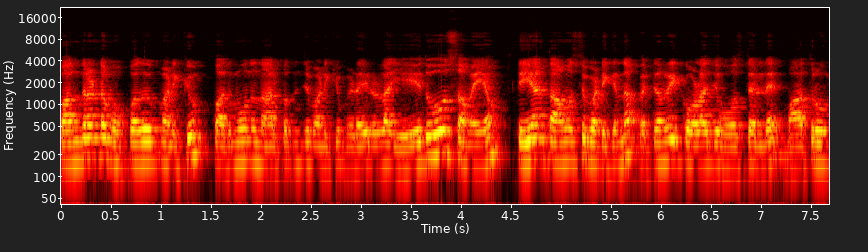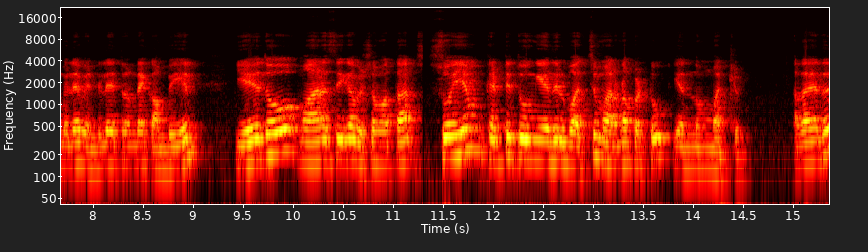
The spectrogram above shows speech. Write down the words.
പന്ത്രണ്ട് മുപ്പത് മണിക്കും പതിമൂന്ന് നാൽപ്പത്തഞ്ച് മണിക്കും ഇടയിലുള്ള ഏതോ സമയം ടിയാൻ താമസിച്ച് പഠിക്കുന്ന വെറ്ററിനറി കോളേജ് ഹോസ്റ്റലിലെ ബാത്റൂമിലെ വെന്റിലേറ്ററിന്റെ കമ്പിയിൽ ഏതോ മാനസിക വിഷമത്താൽ സ്വയം കെട്ടിത്തൂങ്ങിയതിൽ വച്ചു മരണപ്പെട്ടു എന്നും മറ്റും. അതായത്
